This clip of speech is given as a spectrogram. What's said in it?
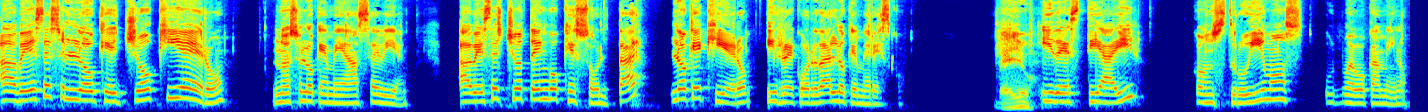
a veces lo que yo quiero no es lo que me hace bien. A veces yo tengo que soltar lo que quiero y recordar lo que merezco. Bello. Y desde ahí construimos un nuevo camino,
